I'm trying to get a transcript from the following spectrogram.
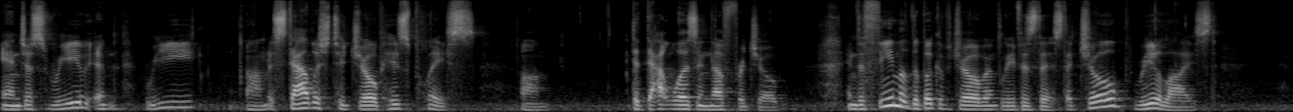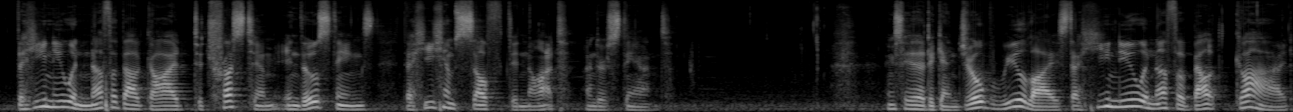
and just re, re um, established to Job his place um, that that was enough for Job. And the theme of the book of Job, I believe, is this that Job realized that he knew enough about God to trust him in those things that he himself did not understand. Let me say that again. Job realized that he knew enough about God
